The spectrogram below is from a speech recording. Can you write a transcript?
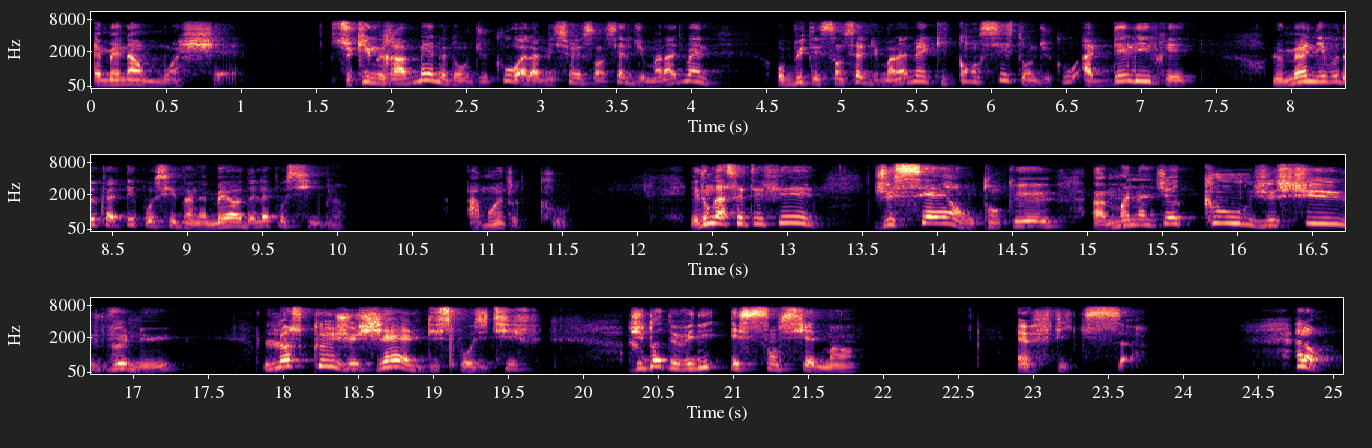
est maintenant moins cher. Ce qui nous ramène donc du coup à la mission essentielle du management, au but essentiel du management qui consiste donc du coup à délivrer le meilleur niveau de qualité possible dans les meilleurs délais possibles, à moindre coût. Et donc à cet effet, je sais en tant que manager quand je suis venu, lorsque je gère un dispositif, je dois devenir essentiellement un fixe. Alors,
